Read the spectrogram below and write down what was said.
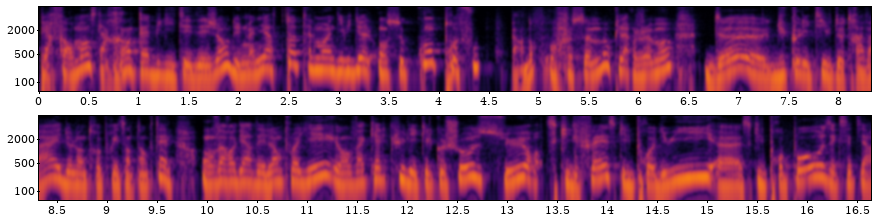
performance, la rentabilité des gens d'une manière totalement individuelle. On se contrefout, pardon, on se moque largement du collectif de travail, de l'entreprise en tant que telle. On va regarder l'employé et on va calculer quelque chose sur ce qu'il fait, ce qu'il produit, euh, ce qu'il propose, etc.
